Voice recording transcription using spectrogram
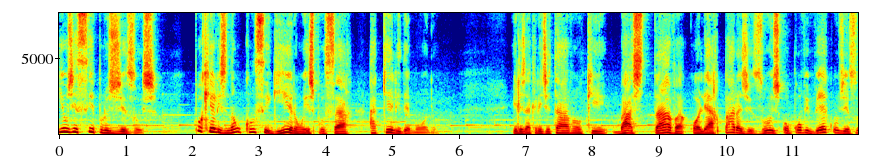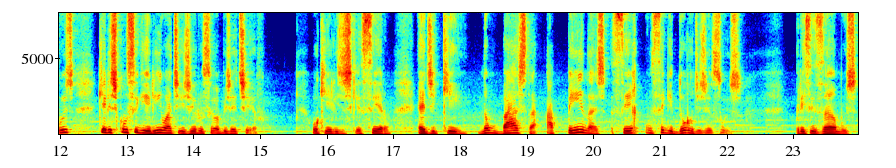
e os discípulos de Jesus? Por que eles não conseguiram expulsar aquele demônio? Eles acreditavam que bastava olhar para Jesus ou conviver com Jesus que eles conseguiriam atingir o seu objetivo. O que eles esqueceram é de que não basta apenas ser um seguidor de Jesus. Precisamos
